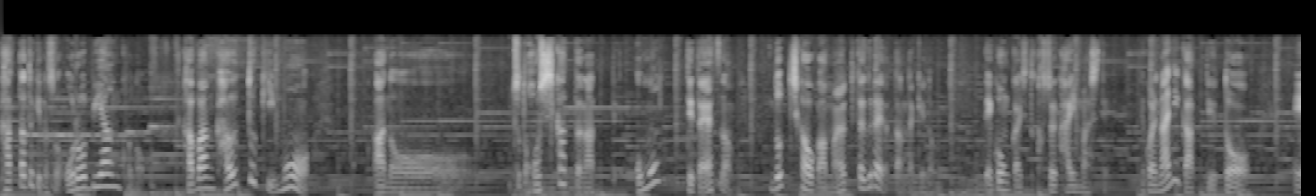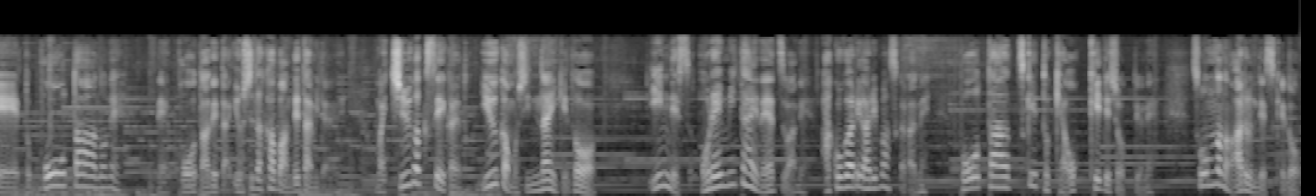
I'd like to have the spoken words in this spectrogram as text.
買った時のそのオロビアンコのカバン買う時も、あのーちょっと欲しかったなって思ってたやつなのね。どっち買おうか迷ってたぐらいだったんだけど。で、今回ちょっとそれ買いまして。で、これ何かっていうと、えっ、と、ポーターのね、ね、ポーター出た、吉田カバン出たみたいなね。お前中学生かよと言うかもしんないけど、いいんです。俺みたいなやつはね、憧れがありますからね。ポーターつけときゃ OK でしょっていうね。そんなのがあるんですけど。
